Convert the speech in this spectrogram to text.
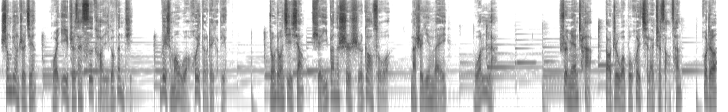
生病至今，我一直在思考一个问题：为什么我会得这个病？种种迹象、铁一般的事实告诉我，那是因为我懒。睡眠差导致我不会起来吃早餐，或者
